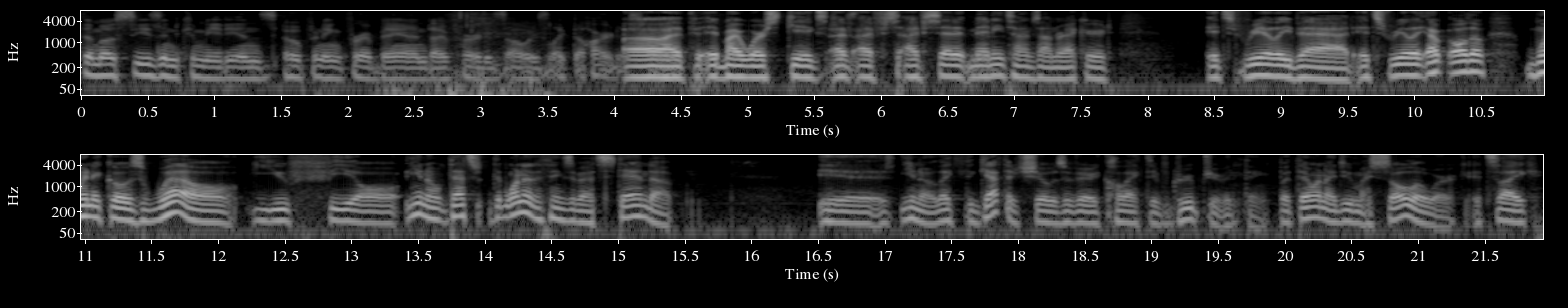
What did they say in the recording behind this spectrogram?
the most seasoned comedians opening for a band, I've heard is always like the hardest. Oh, right? I've my worst gigs. I've I've I've said it many times on record. It's really bad. It's really uh, although when it goes well, you feel you know that's one of the things about stand up is you know like the Gethard show is a very collective group driven thing. But then when I do my solo work, it's like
